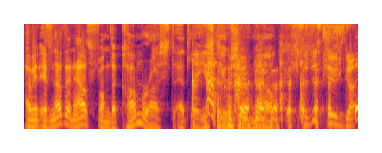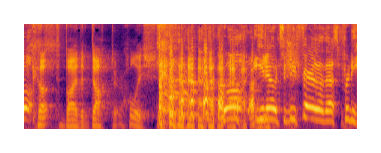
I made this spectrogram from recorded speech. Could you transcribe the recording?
I mean, if nothing else, from the cum rust, at least you should know. So this dude got cucked by the doctor. Holy shit. well, you know, to be fair though, that's pretty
